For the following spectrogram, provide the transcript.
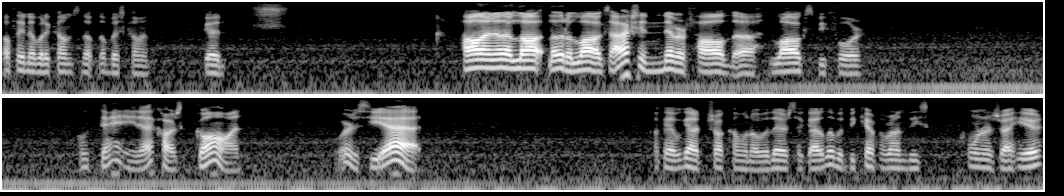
Hopefully nobody comes. Nope, nobody's coming. Good. Haul another lo load of logs. I've actually never hauled uh, logs before. Oh dang, that car's gone. Where is he at? Okay, we got a truck coming over there, so got a little bit be careful around these corners right here.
